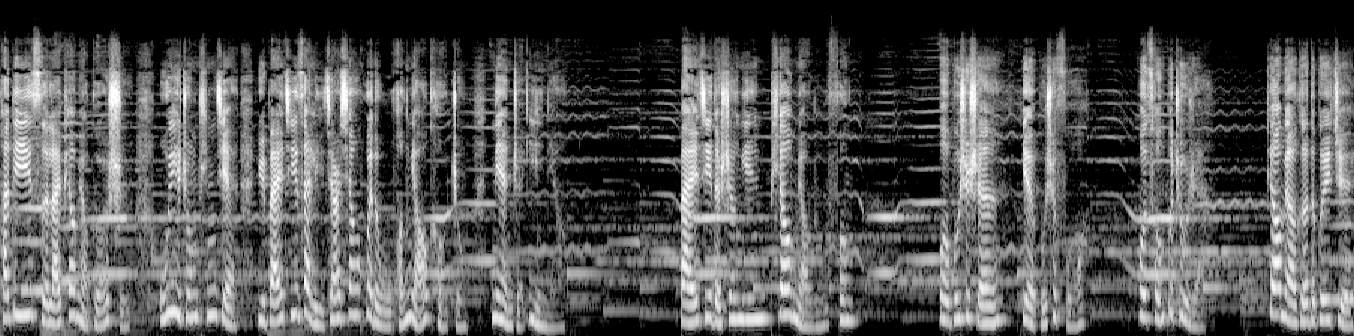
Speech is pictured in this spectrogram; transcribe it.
他第一次来缥缈阁时，无意中听见与白姬在里间相会的武恒瑶口中念着姨娘。白姬的声音飘渺如风：“我不是神，也不是佛，我从不助人。缥缈阁的规矩，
